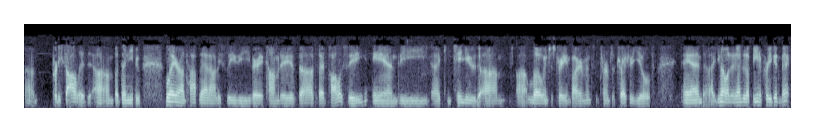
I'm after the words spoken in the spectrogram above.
uh, pretty solid. Um, but then you layer on top of that, obviously, the very accommodative uh, Fed policy and the uh, continued um, uh, low interest rate environments in terms of Treasury yields. And uh, you know, it ended up being a pretty good mix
